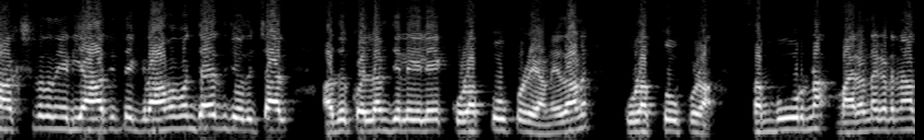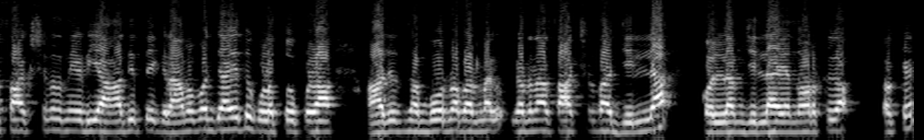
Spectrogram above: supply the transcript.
സാക്ഷരത നേടിയ ആദ്യത്തെ ഗ്രാമപഞ്ചായത്ത് ചോദിച്ചാൽ അത് കൊല്ലം ജില്ലയിലെ കുളത്തൂപ്പുഴയാണ്. ഏതാണ്? കുളത്തൂപ്പുഴ. സമ്പൂർണ ഭരണഘടനാ സാക്ഷരത നേടിയ ആദ്യത്തെ ഗ്രാമപഞ്ചായത്ത് കുളത്തൂപ്പുഴ. ആദ്യത്തെ സമ്പൂർണ ഭരണഘടനാ സാക്ഷരത ജില്ല കൊല്ലം ജില്ല എന്ന് ഓർക്കുക ഓക്കെ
